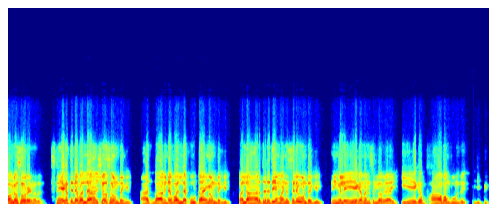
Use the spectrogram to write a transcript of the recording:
പൗലോസ് പറയുന്നത് സ്നേഹത്തിന്റെ വല്ല ആശ്വാസം ഉണ്ടെങ്കിൽ ആത്മാവിന്റെ വല്ല കൂട്ടായ്മ ഉണ്ടെങ്കിൽ വല്ല ആർദ്രതയും മനസ്സിലും ഉണ്ടെങ്കിൽ നിങ്ങൾ ഏക മനസ്സുള്ളവരായി ഏക ഭാവം പൂണ്ട് ഇരിപ്പിൻ.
